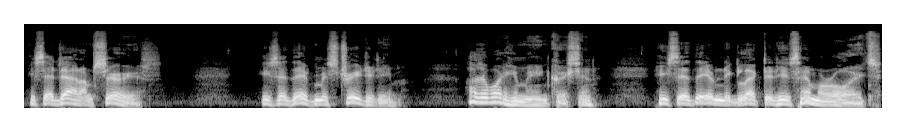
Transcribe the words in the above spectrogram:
He said, Dad, I'm serious. He said, They've mistreated him. I said, What do you mean, Christian? He said, They have neglected his hemorrhoids.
